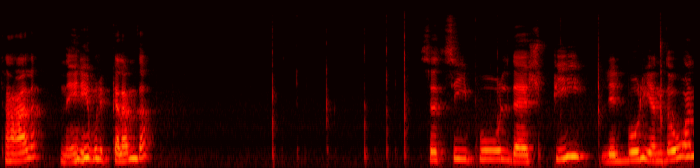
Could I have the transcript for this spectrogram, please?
تعالى نينيبل الكلام ده. Set c pool dash p للبوليان دون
